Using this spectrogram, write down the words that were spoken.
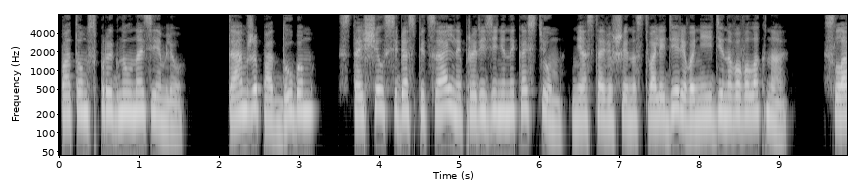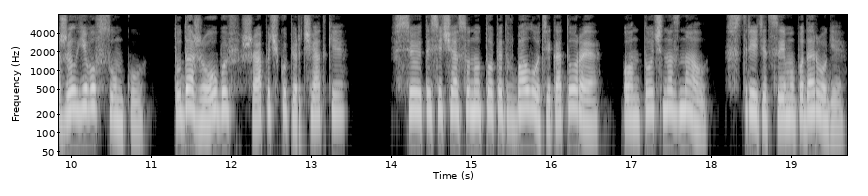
Потом спрыгнул на землю. Там же, под дубом, стащил с себя специальный прорезиненный костюм, не оставивший на стволе дерева ни единого волокна. Сложил его в сумку. Туда же обувь, шапочку, перчатки. Все это сейчас он утопит в болоте, которое, он точно знал, встретится ему по дороге.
